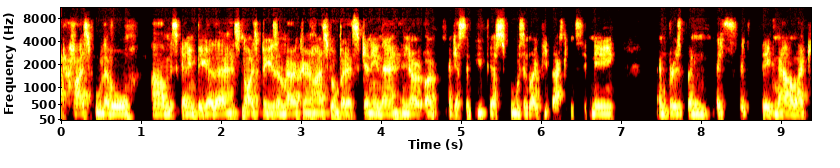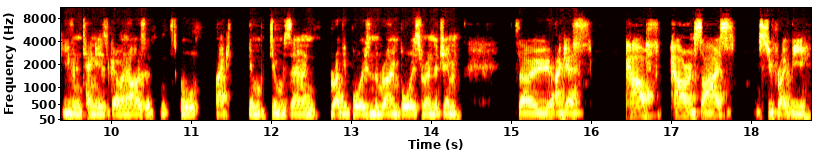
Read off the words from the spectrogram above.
at high school level, um, it's getting bigger there. It's not as big as America in high school, but it's getting there. You know, I guess the GPS schools in rugby back in Sydney, and Brisbane, it's it's big now. Like even ten years ago when I was at school, like gym was there, and rugby boys and the Rome boys were in the gym. So I guess power, power and size, Super Rugby.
